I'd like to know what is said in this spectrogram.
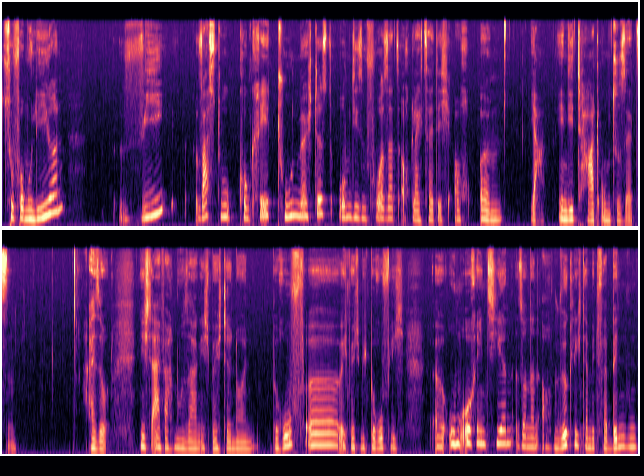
zu formulieren, wie was du konkret tun möchtest, um diesen Vorsatz auch gleichzeitig auch ähm, ja, in die Tat umzusetzen. Also nicht einfach nur sagen, ich möchte einen neuen Beruf, äh, ich möchte mich beruflich äh, umorientieren, sondern auch wirklich damit verbinden,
